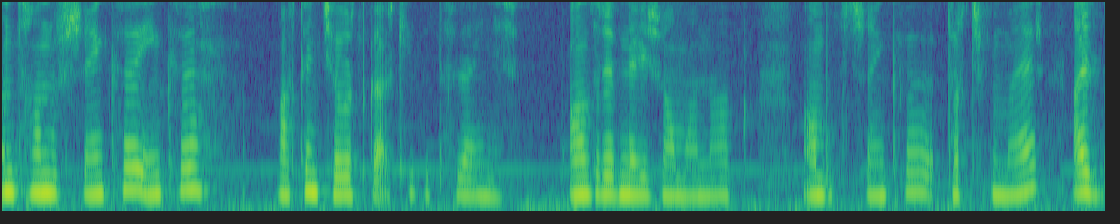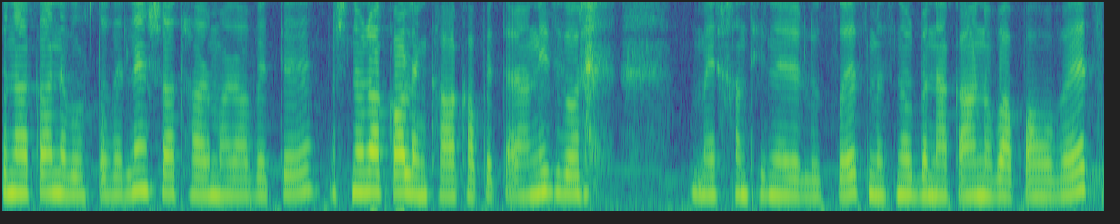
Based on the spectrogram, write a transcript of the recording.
Ընդհանուր շենքը ինքը արդեն 4-րդ կարգի վթարային էր։ Անձրևների ժամանակ ամբողջ շենքը թրջվում էր։ Այս բնականը, որ տվել են, շատ հարմարավետ է։ Շնորհակալ ենք քաղաքապետարանից, որ մեր խնդիրները լուծեց, մեզ նոր բնակարանով ապահովեց։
